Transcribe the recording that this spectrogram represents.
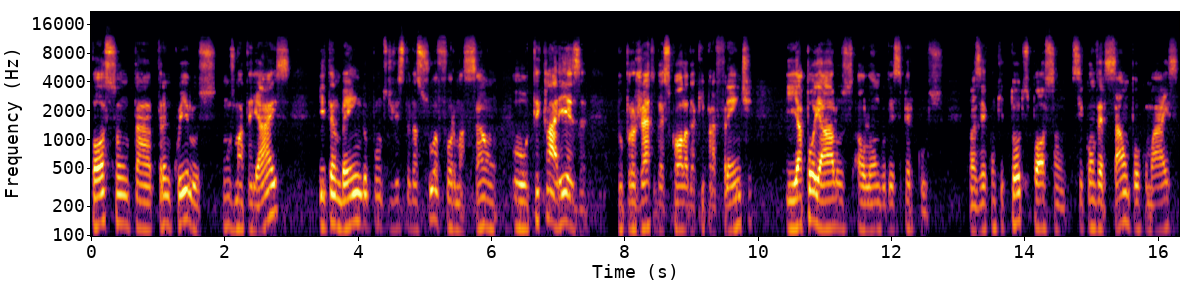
possam estar tá tranquilos com os materiais e também do ponto de vista da sua formação ou ter clareza do projeto da escola daqui para frente e apoiá-los ao longo desse percurso, fazer com que todos possam se conversar um pouco mais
